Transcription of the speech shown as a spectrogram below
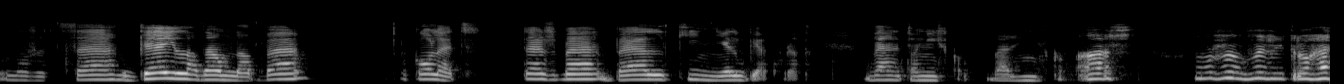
może C. Gale dam na B. Kolet też B. Belki nie lubię akurat. Bel to nisko. Bel nisko. Aż może wyżej trochę.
